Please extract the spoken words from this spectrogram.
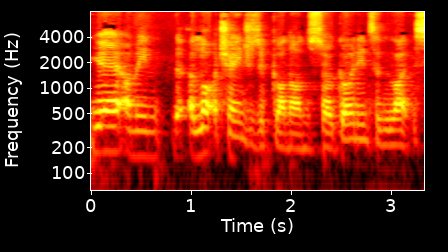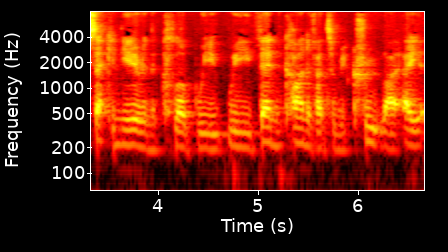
Yeah, I mean, a lot of changes have gone on. So going into the, like the second year in the club, we we then kind of had to recruit like eight,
